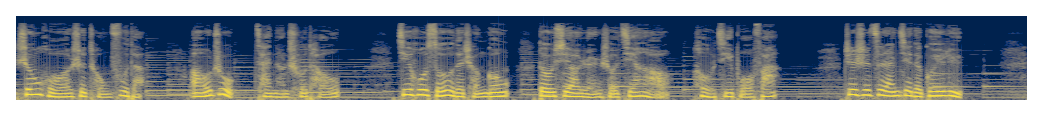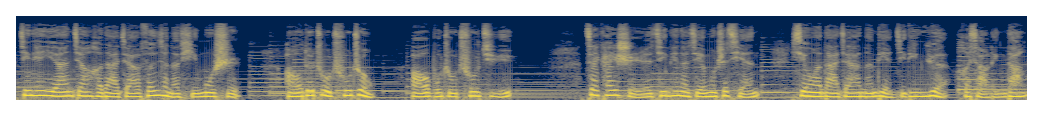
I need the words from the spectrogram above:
生活是重复的，熬住才能出头。几乎所有的成功都需要忍受煎熬，厚积薄发，这是自然界的规律。今天叶安将和大家分享的题目是：熬得住出众，熬不住出局。在开始今天的节目之前，希望大家能点击订阅和小铃铛，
